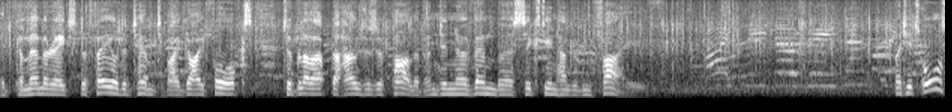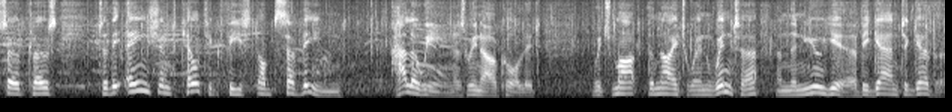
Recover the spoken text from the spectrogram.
It commemorates the failed attempt by Guy Fawkes to blow up the Houses of Parliament in November 1605. But it's also close to the ancient Celtic feast of Samhain, Halloween as we now call it, which marked the night when winter and the new year began together.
